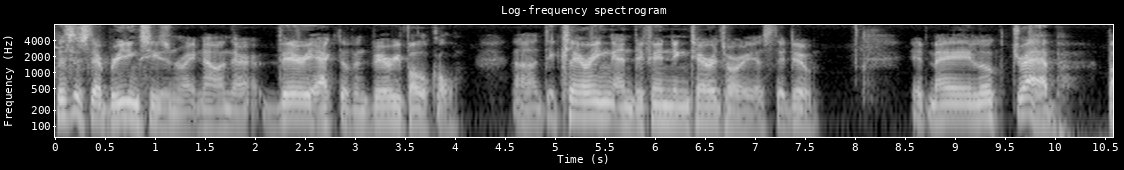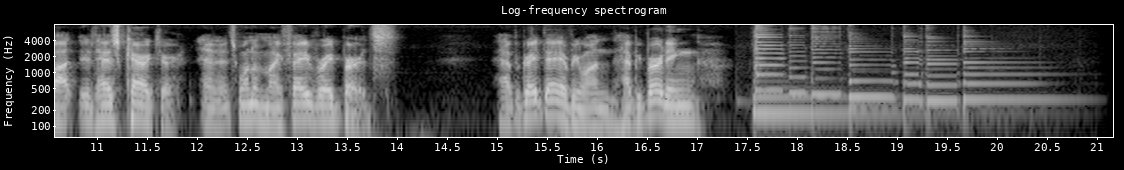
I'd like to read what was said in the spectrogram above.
This is their breeding season right now, and they're very active and very vocal, uh, declaring and defending territory as they do. It may look drab, but it has character, and it's one of my favorite birds. Have a great day, everyone. Happy birding.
